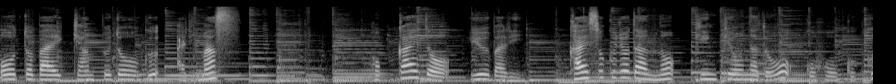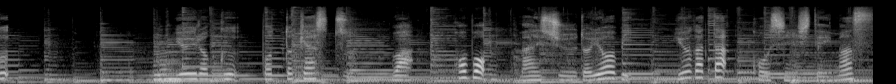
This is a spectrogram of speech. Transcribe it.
オートバイキャンプ道具あります。北海道夕張快速旅団の近況などをご報告。ゆいろくポッドキャストはほぼ毎週土曜日夕方更新しています。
